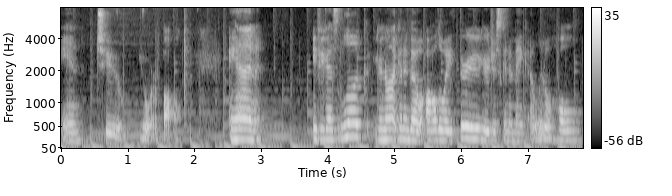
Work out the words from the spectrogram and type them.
into your ball. And if you guys look, you're not gonna go all the way through, you're just gonna make a little hole,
